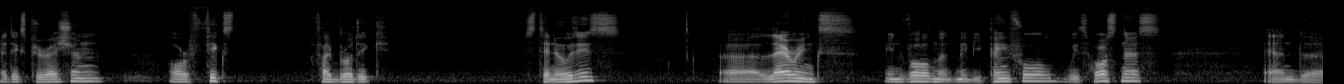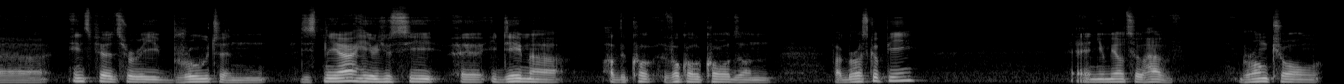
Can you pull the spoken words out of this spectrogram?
at expiration, or fixed fibrotic stenosis. Uh, larynx involvement may be painful with hoarseness and uh, inspiratory bruit and dyspnea. Here you see uh, edema of the co vocal cords on fibroscopy. And you may also have bronchial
